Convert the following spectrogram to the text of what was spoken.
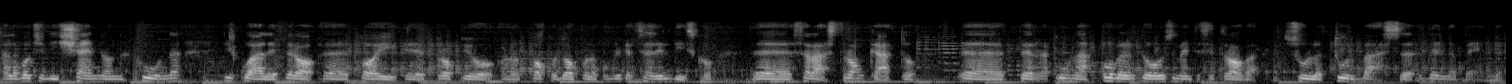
alla voce di Shannon Hoon, il quale però eh, poi eh, proprio eh, poco dopo la pubblicazione del disco eh, sarà stroncato per una overdose mentre si trova sul tour bus della band.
